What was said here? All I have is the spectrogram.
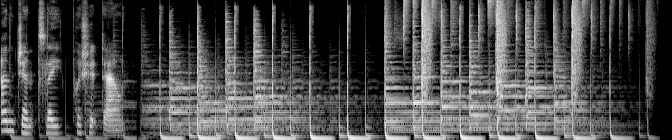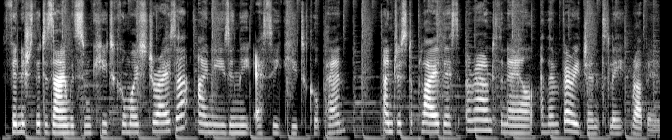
and gently push it down. Finish the design with some cuticle moisturiser. I'm using the Essie cuticle pen and just apply this around the nail and then very gently rub in.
